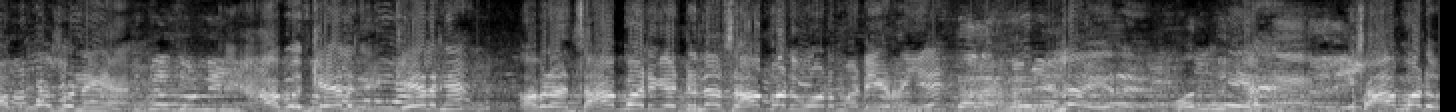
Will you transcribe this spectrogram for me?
அப்படிதான் சொன்னீங்க. அப்ப கேளுங்க கேளுங்க. அப்புறம் சாப்பாடு கேட்டுனா சாப்பாடு போட மாட்டேங்கிறீங்க. இல்ல இரு. சாப்பாடு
